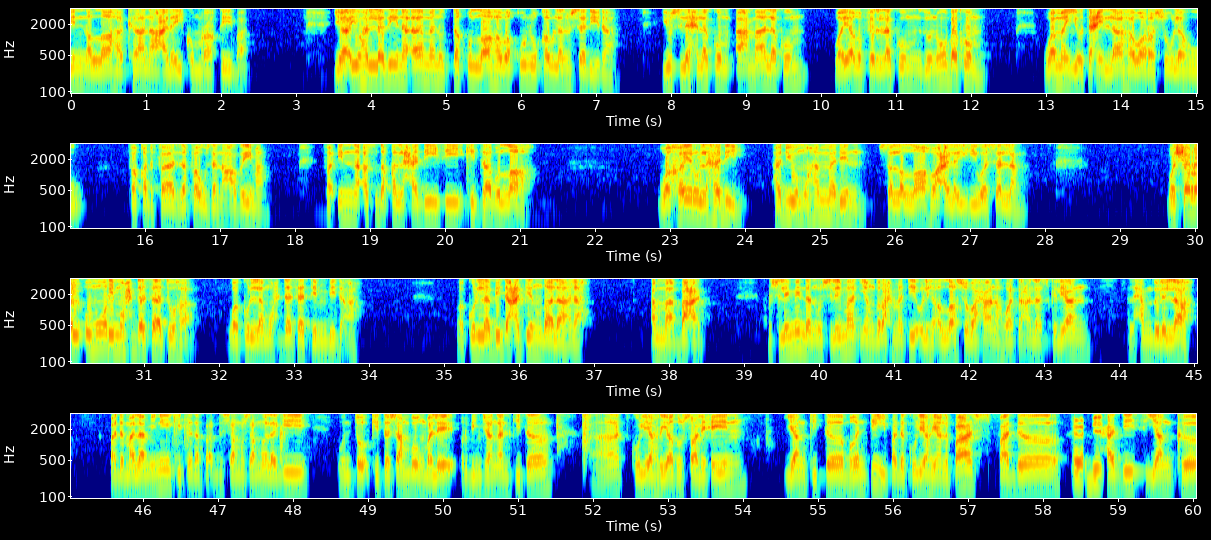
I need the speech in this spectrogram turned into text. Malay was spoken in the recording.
إن الله كان عليكم رقيبا. يا أيها الذين آمنوا اتقوا الله وقولوا قولا سديدا. يصلح لكم أعمالكم ويغفر لكم ذنوبكم. ومن يطع الله ورسوله فقد فاز فوزا عظيما. فإن أصدق الحديث كتاب الله. وخير الهدي هدي محمد صلى الله عليه وسلم. wa syarrul umuri muhdatsatuha wa kullu muhdatsatin bid'ah wa kullu bid'atin dalalah. Amma ba'd. Muslimin dan muslimat yang dirahmati oleh Allah Subhanahu wa taala sekalian alhamdulillah pada malam ini kita dapat bersama-sama lagi untuk kita sambung balik perbincangan kita ah, kuliah riyadhus salihin yang kita berhenti pada kuliah yang lepas pada hadis yang ke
